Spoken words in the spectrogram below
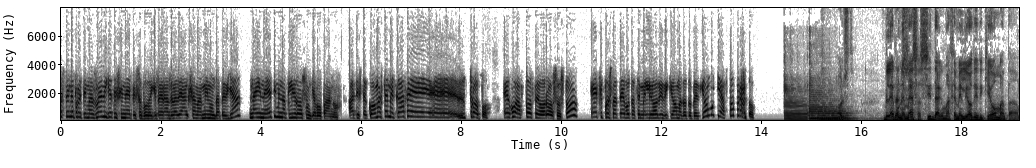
ας είναι προετοιμασμένοι για τις συνέπειες από εδώ και πέρα. Δηλαδή, αν ξαναμείνουν τα παιδιά, να είναι έτοιμοι να πληρώσουν και από πάνω. Αντιστεκόμαστε με κάθε ε, τρόπο. Εγώ αυτό θεωρώ σωστό. Έτσι προστατεύω τα θεμελιώδη δικαιώματα των παιδιών μου και αυτό πράττω. Μάλιστα. Βλέπουν μέσα σύνταγμα, θεμελιώδη δικαιώματα.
